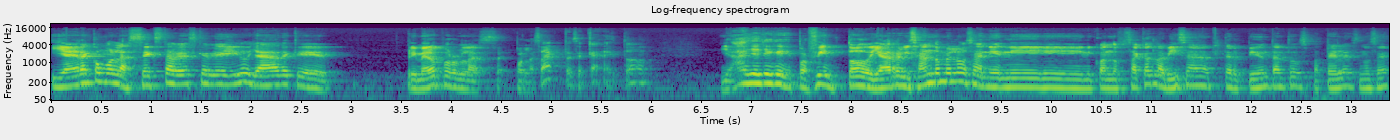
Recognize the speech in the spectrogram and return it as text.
Y ya era como la sexta vez que había ido, ya de que. Primero por las, por las actas acá y todo. Y ah, ya llegué, por fin, todo, ya revisándomelo. O sea, ni, ni, ni cuando sacas la visa te piden tantos papeles, no sé.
